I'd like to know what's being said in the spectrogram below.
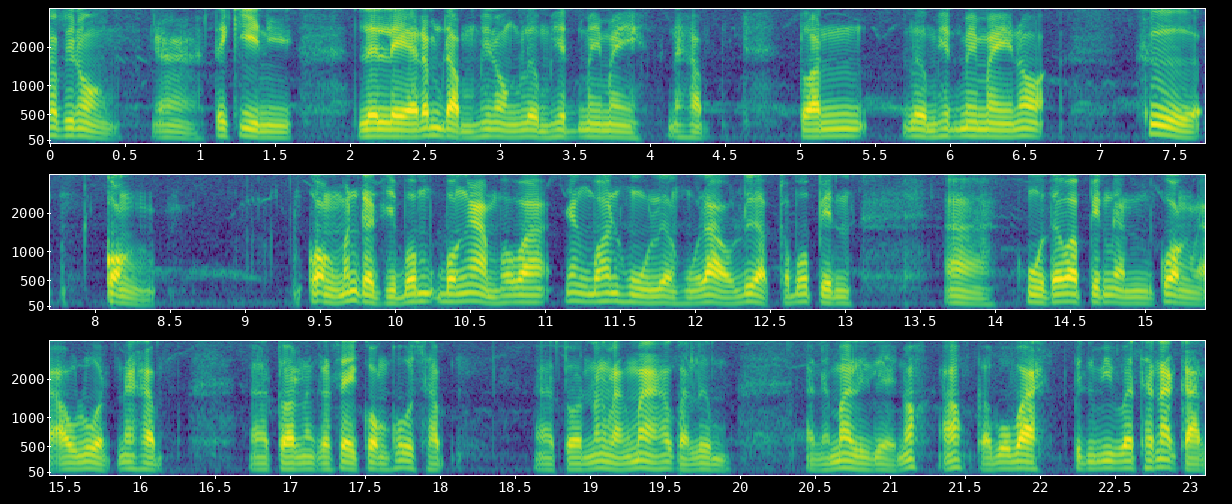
ครับพี่น้องอ่าแต่กี้นี่เล่ๆดำๆพี่น้องเริ่มเฮ็ดใหม่ๆนะครับ ตอนเริ่มเฮ็ดใหม่ๆเนาะคือกล่องกล้องมันก็สิบ่บ่งามเพราะว่ายังบ่ทันฮู้เรื่องฮู้ราวเลือกก็บ่เป็นอ่าฮู้แต่ว่าเป็นอันกล้องแล้วเอาโลดนะครับอ่าตอนนั้นก็ใช้กล้องโทรศัพท์อ่าตอนหลังๆมาเฮาก็เริ่มอันนั้นมาเรื่อยๆเนาะเอาก็บ่ว่าเป็นวิวัฒนาการ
